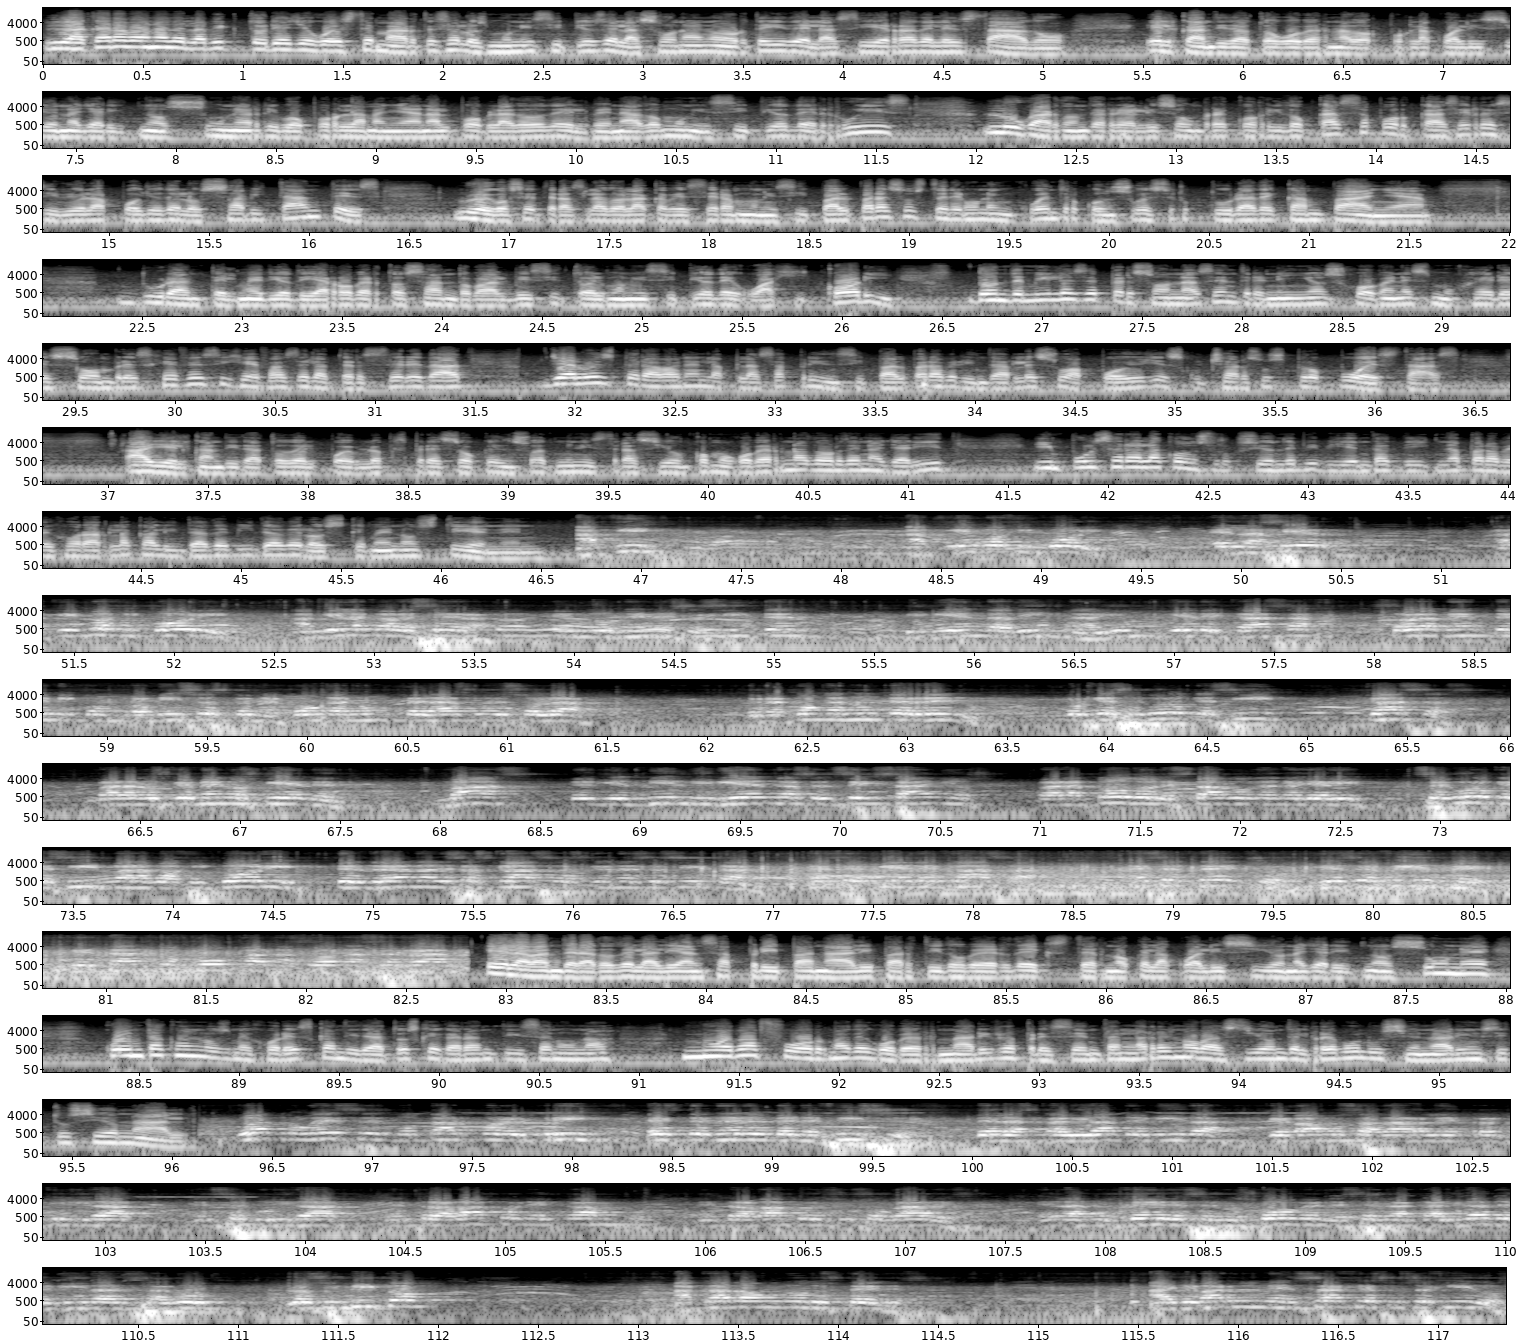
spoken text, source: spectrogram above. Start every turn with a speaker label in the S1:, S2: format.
S1: La caravana de la victoria llegó este martes a los municipios de la zona norte y de la sierra del estado. El candidato a gobernador por la coalición Nayarit Nosune arribó por la mañana al poblado del Venado, municipio de Ruiz, lugar donde realizó un recorrido casa por casa y recibió el apoyo de los habitantes. Luego se trasladó a la cabecera municipal para sostener un encuentro con su estructura de campaña. Durante el mediodía, Roberto Sandoval visitó el municipio de Guajicori, donde miles de personas, entre niños, jóvenes, mujeres, hombres, jefes y jefas de la tercera edad, ya lo esperaban en la plaza principal para brindarle su apoyo y escuchar sus propuestas. Ahí el candidato del pueblo expresó que en su administración como gobernador de Nayarit impulsará la construcción de vivienda digna para mejorar la calidad de vida de los que menos tienen.
S2: Aquí, aquí en Guajicori, en la sierra, aquí en Guajicori, aquí en la cabecera, en donde necesiten vivienda digna y un pie de casa, solamente mi compromiso es que me pongan un pedazo de solar, que me pongan un terreno, porque seguro que sí, casas para los que menos tienen, más de 10 mil viviendas en seis años para todo el estado de Nayarit. Seguro que sí, para Guajicori tendrán de esas casas que necesitan, ese pie de casa, ese techo y ese firme que tanto ocupa la zona serrana.
S1: El abanderado de la alianza PRI-PANAL y Partido Verde externó que la coalición Nayarit nos une cuenta con los mejores candidatos que garantizan una nueva forma de gobernar y representan la renovación del revolucionario institucional.
S2: Cuatro veces votar por el PRI es tener el beneficio de la calidad de vida que vamos a darle en tranquilidad, en seguridad, en trabajo en el campo, en trabajo en sus hogares, en las mujeres, en los jóvenes, en la calidad de vida, en salud. Los invito a cada uno de ustedes a llevar el mensaje a sus ejidos,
